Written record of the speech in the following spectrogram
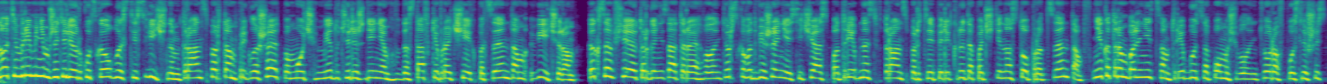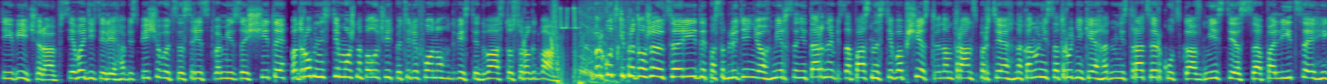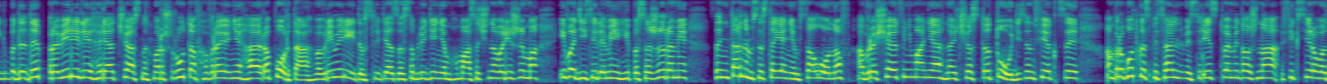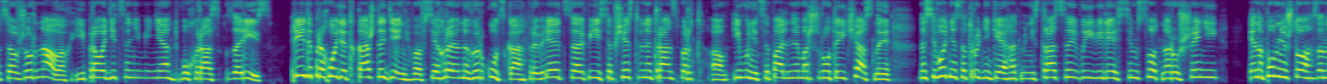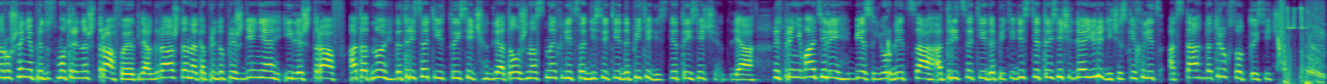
Но тем временем жители Иркутской области с личным транспортом приглашают помочь медучреждениям в доставке врачей к пациентам вечером. Как сообщают организаторы волонтерского движения, сейчас потребность в транспорте перекрыта почти на 100%. Некоторым больницам требуется помощь волонтеров после 6 вечера. Все водители обеспечиваются средствами защиты. Подробности можно получить по телефону 202 142. В Иркутске продолжаются рейды по соблюдению мер санитарной безопасности в общественном транспорте. Накануне сотрудники администрации Иркутска вместе с полицией и ГИБДД проверили ряд частных маршрутов в районе аэропорта. Во время рейдов, следя за соблюдением масочного режима и водителями, и пассажирами, санитарным состоянием салонов, обращают внимание на частоту дезинфекции. Обработка специальными средствами должна фиксироваться в журналах и проводиться не менее двух раз за рейс. Рейды проходят каждый день во всех районах Иркутска. Проверяется весь общественный транспорт, а, и муниципальные маршруты, и частные. На сегодня сотрудники администрации выявили 700 нарушений – я напомню, что за нарушение предусмотрены штрафы. Для граждан это предупреждение или штраф от 1 до 30 тысяч, для должностных лиц от 10 до 50 тысяч, для предпринимателей без юрлица от 30 до 50 тысяч, для юридических лиц от 100 до 300 тысяч.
